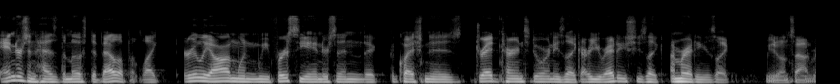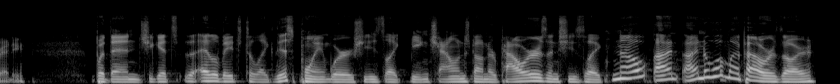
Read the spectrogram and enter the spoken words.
Anderson has the most developed. Like early on, when we first see Anderson, the, the question is, Dredd turns to her and he's like, "Are you ready?" She's like, "I'm ready." He's like, "You don't sound ready." But then she gets elevates to like this point where she's like being challenged on her powers, and she's like, "No, I I know what my powers are."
